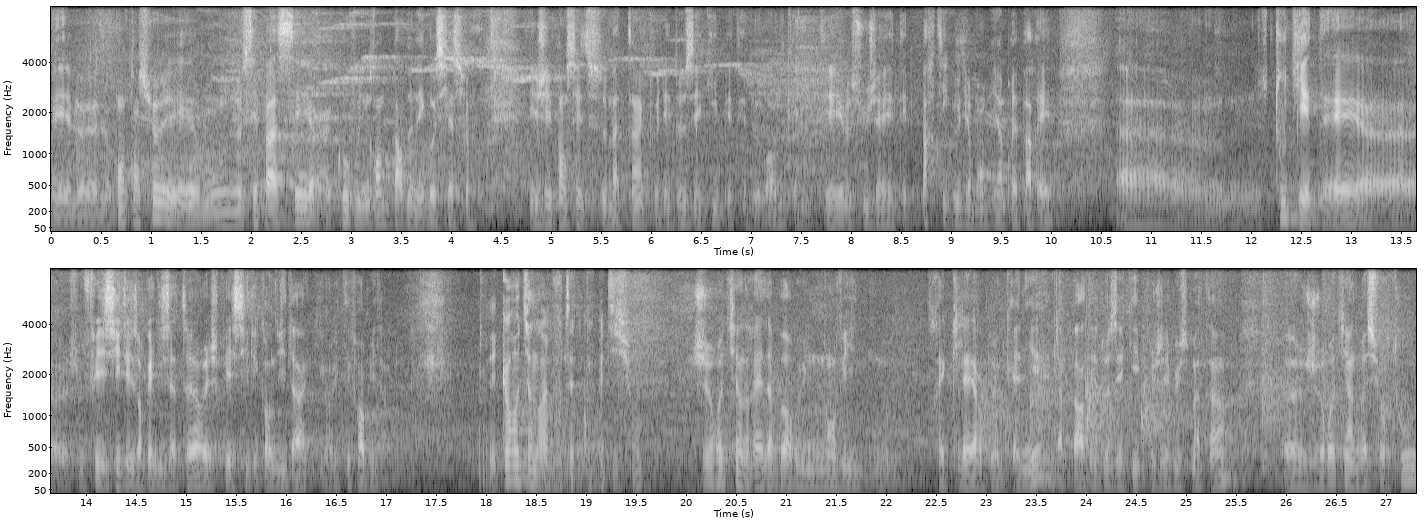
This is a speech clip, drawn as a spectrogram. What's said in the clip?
mais le, le contentieux, et on ne sait pas assez, couvre une grande part de négociation. Et j'ai pensé ce matin que les deux équipes étaient de grande qualité, le sujet était particulièrement bien préparé. Euh, tout y était. Euh, je félicite les organisateurs et je félicite les candidats qui ont été formidables. Et que retiendrez-vous de cette compétition? Je retiendrai d'abord une envie très claire de gagner de la part des deux équipes que j'ai vues ce matin. Euh, je retiendrai surtout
